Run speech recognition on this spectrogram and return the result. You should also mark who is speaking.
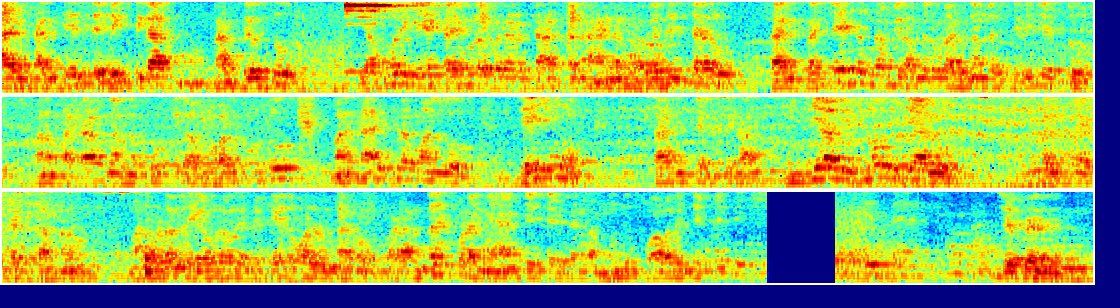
Speaker 1: ఆయన పనిచేసే వ్యక్తిగా నాకు తెలుసు. ఎవరు ఏ టైంలో పోయినా చేస్తానని ఆయన ప్రవచించారు దానికి ప్రత్యేకంగా మీరు అందరూ కూడా అభినందనలు తెలియజేస్తూ మన పట్టాభినందన పూర్తిగా వాడుకుంటూ మన కార్యక్రమాల్లో జయము సాధించేటట్టుగా విజయాలు ఎన్నో విజయాలు కలిపినట్టుగా మనం మన వాళ్ళందరూ ఎవరెవరైతే పేదవాళ్ళు ఉంటారో వాళ్ళందరికీ కూడా న్యాయం చేసే విధంగా ముందుకు పోవాలని చెప్పేసి
Speaker 2: చెప్పాను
